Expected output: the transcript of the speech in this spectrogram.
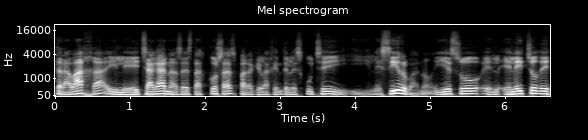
trabaja y le echa ganas a estas cosas para que la gente le escuche y, le sirva, ¿no? Y eso, el, hecho de,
